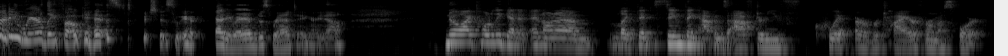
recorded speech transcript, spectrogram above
pretty weirdly focused, which is weird. Anyway, I'm just ranting right now. No, I totally get it. And on a like the same thing happens after you quit or retire from a sport,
